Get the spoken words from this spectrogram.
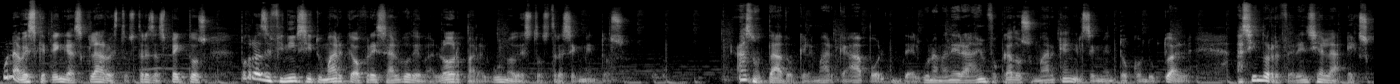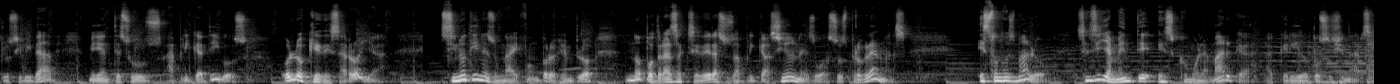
Una vez que tengas claro estos tres aspectos, podrás definir si tu marca ofrece algo de valor para alguno de estos tres segmentos. ¿Has notado que la marca Apple de alguna manera ha enfocado su marca en el segmento conductual, haciendo referencia a la exclusividad mediante sus aplicativos o lo que desarrolla? Si no tienes un iPhone, por ejemplo, no podrás acceder a sus aplicaciones o a sus programas. Esto no es malo, sencillamente es como la marca ha querido posicionarse.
